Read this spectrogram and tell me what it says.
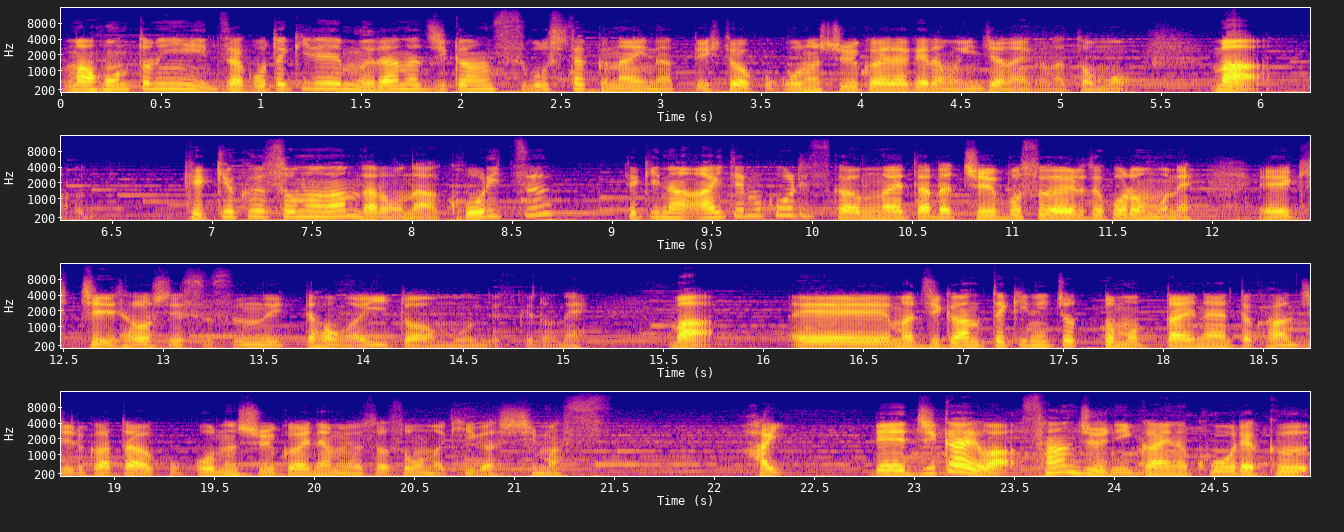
まあ本当に雑魚的で無駄な時間過ごしたくないなって人はここの周回だけでもいいんじゃないかなと思う。まあ結局そのなんだろうな効率的なアイテム効率考えたら中ボスがいるところもね、えーきっちり倒して進んでいった方がいいとは思うんですけどね。まあえーまあ、時間的にちょっともったいないと感じる方はここの周回でも良さそうな気がします。はい。で次回は32回の攻略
